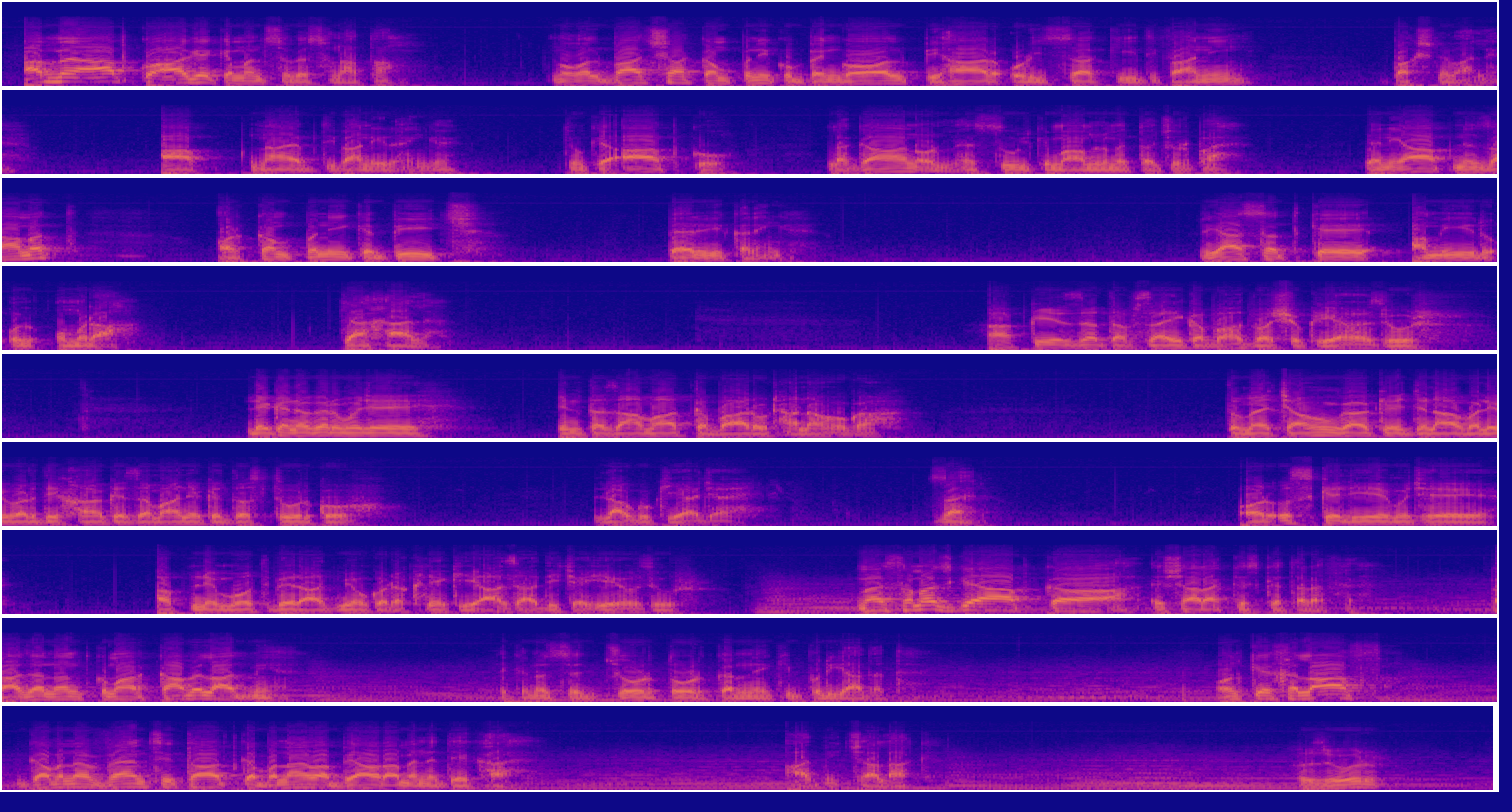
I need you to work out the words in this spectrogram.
अब मैं आपको आगे के मंसूबे सुनाता हूँ। मुगल बादशाह कंपनी को बंगाल, बिहार, उड़ीसा की दीवानी बख्शने वाले हैं। आप नायब दीवानी रहेंगे, क्योंकि आपको लगान और महसूल के मामलों में तजुर्बा है। यानी आप निजामत और कंपनी के बीच पैरवी करेंगे। रियासत के अमीर उल उमरा क्या ख्याल है? आपकी इज़्ज़त अफजाई का बहुत बहुत शुक्रिया हजूर। लेकिन अगर मुझे इंतज़ाम का बार उठाना होगा तो मैं चाहूँगा कि जनाब अली वर्दी खां के जमाने के दस्तूर को लागू किया जाए। ज़ाहिर। और उसके लिए मुझे अपने मोतबिर आदमियों को रखने की आज़ादी चाहिए हुजूर। मैं समझ गया आपका इशारा किसके तरफ़ है। राजा नंद कुमार काबिल आदमी है। लेकिन उससे जोड़ तोड़ करने की बुरी आदत है। उनके खिलाफ गवर्नर वैन सितात का बनाया हुआ ब्यौरा मैंने देखा है। आदमी चालाक है। हुजूर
